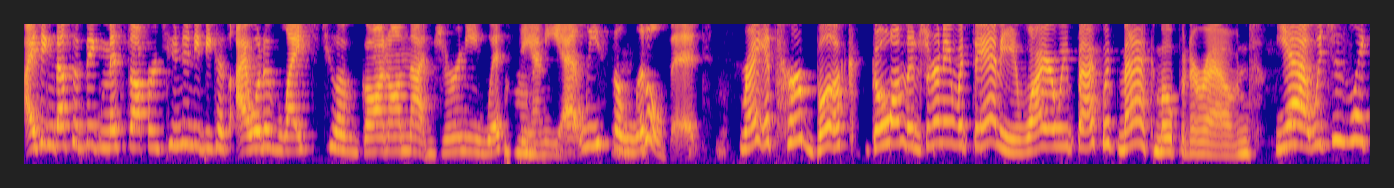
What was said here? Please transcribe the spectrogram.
I think that's a big missed opportunity because I would have liked to have gone on that journey with Mhm. Dani at least a little bit. Right? It's her book. Go on the journey with Dani. Why are we back with Mac moping around? Yeah, which is like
